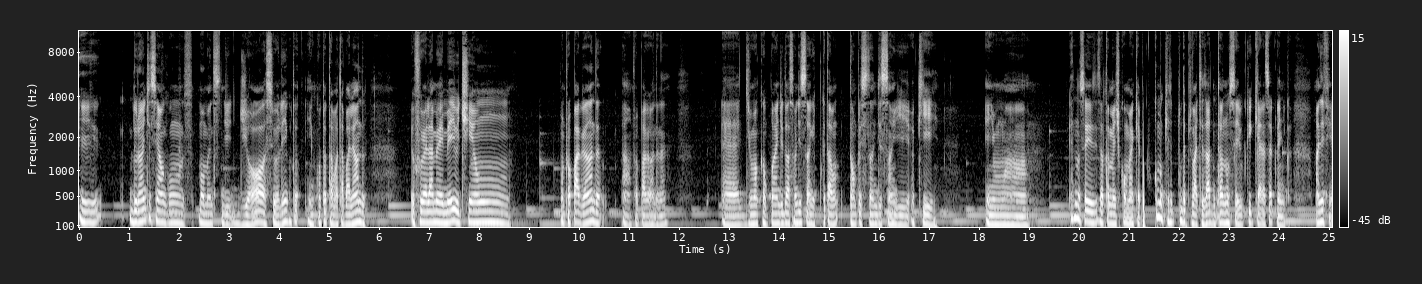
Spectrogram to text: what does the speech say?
E durante assim, alguns momentos de, de ócio ali, enquanto, enquanto eu estava trabalhando, eu fui olhar meu e-mail e tinha um, uma propaganda. Ah, propaganda, né? é, de uma campanha de doação de sangue, porque estavam precisando de sangue aqui em uma. Eu não sei exatamente como é que é, como que tudo é privatizado, então eu não sei o que, que era essa clínica. Mas enfim,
